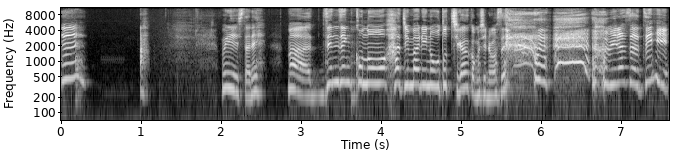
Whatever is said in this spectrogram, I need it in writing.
うん？あ、無理でしたね。まあ、全然この始まりの音違うかもしれません。皆さんぜひ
